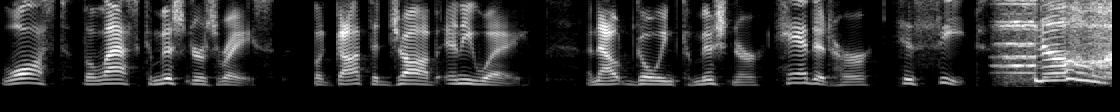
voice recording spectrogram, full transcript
lost the last commissioner's race, but got the job anyway. An outgoing commissioner handed her his seat. No!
